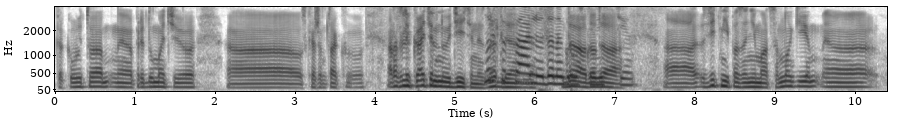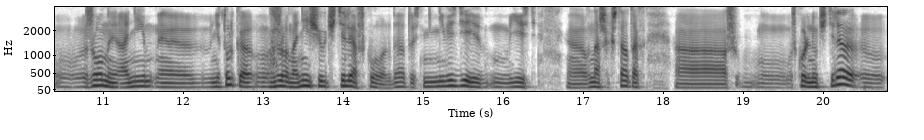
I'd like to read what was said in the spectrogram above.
какую-то придумать, скажем так, развлекательную деятельность. Ну, да, социальную, для... да, нагрузку да, да, нести. Да. А, с детьми позаниматься. Многие э, жены, они э, не только жены, они еще учителя в школах, да, то есть не везде есть в наших штатах а, школьные учителя,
